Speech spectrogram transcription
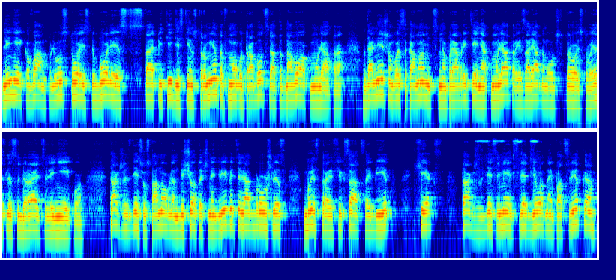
Линейка One Plus, то есть более 150 инструментов могут работать от одного аккумулятора. В дальнейшем вы сэкономите на приобретении аккумулятора и зарядного устройства, если собираете линейку. Также здесь установлен бесщеточный двигатель от Brushless, быстрая фиксация бит, HEX. Также здесь имеет светодиодная подсветка,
